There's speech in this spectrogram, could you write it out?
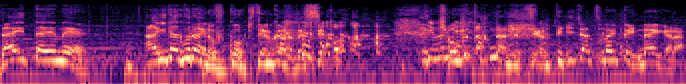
大体ね間ぐらいの服を着てるからですよ。極端なんですよ。T シャツの人いないから。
